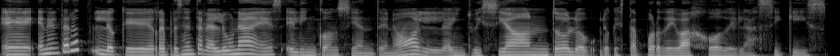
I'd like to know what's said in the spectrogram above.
eh, en el tarot lo que representa la luna es el inconsciente, ¿no? La intuición, todo lo, que está por debajo de la psiquis.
